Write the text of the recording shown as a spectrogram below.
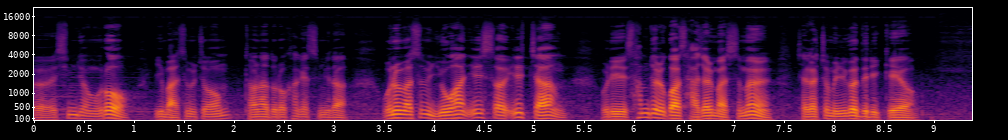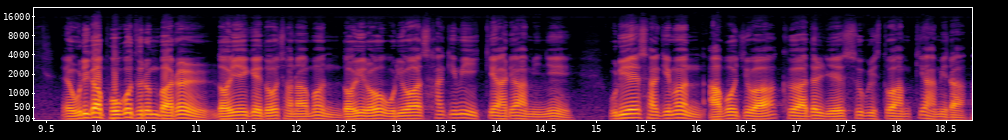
어, 심정으로 이 말씀을 좀 전하도록 하겠습니다. 오늘 말씀 요한일서 1장 우리 3절과 4절 말씀을 제가 좀 읽어 드릴게요. 예, 우리가 보고 들은 바를 너희에게도 전함은 너희로 우리와 사귐이 있게 하려 함이니 우리의 사귐은 아버지와 그 아들 예수 그리스도와 함께 함이라.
